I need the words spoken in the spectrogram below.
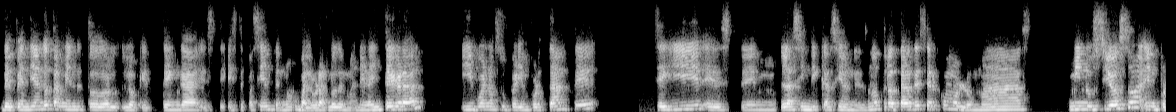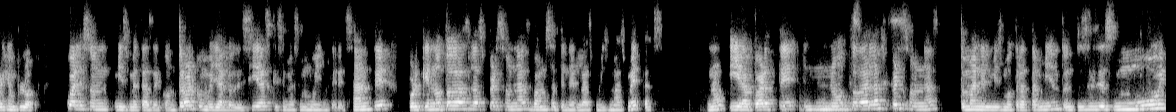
dependiendo también de todo lo que tenga este, este paciente, ¿no? Valorarlo de manera integral. Y bueno, súper importante seguir este, las indicaciones, ¿no? Tratar de ser como lo más minucioso en, por ejemplo, cuáles son mis metas de control, como ya lo decías, que se me hace muy interesante, porque no todas las personas vamos a tener las mismas metas, ¿no? Y aparte, no todas las personas toman el mismo tratamiento. Entonces es muy,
